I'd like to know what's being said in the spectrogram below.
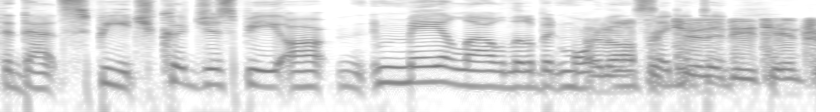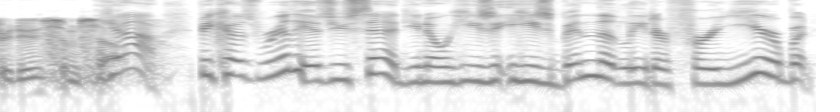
that that speech could just be uh, may allow a little bit more an insight opportunity into, to introduce himself. Yeah, because really, as you said, you know, he's he's been the leader for a year, but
